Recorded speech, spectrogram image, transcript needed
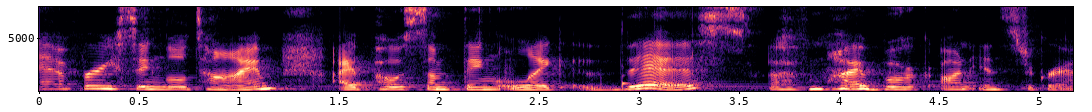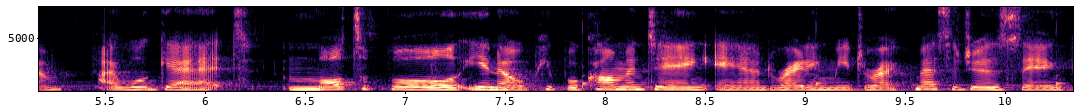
every single time I post something like this of my book on Instagram, I will get multiple, you know, people commenting and writing me direct messages saying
